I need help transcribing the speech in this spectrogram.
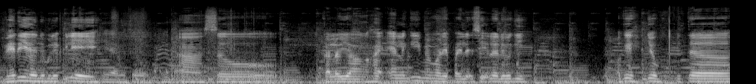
variant dia boleh pilih. Ya, betul. Ha. So kalau yang high end lagi memang dia pilot seat lah dia bagi. Okey, jom kita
